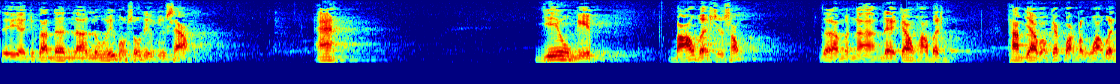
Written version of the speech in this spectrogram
thì ờ, chúng ta nên là lưu ý một số điều như sau. A. Gieo nghiệp bảo vệ sự sống. Tức là mình đề cao hòa bình tham gia vào các hoạt động hòa bình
